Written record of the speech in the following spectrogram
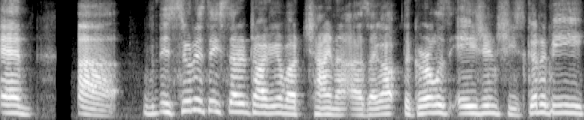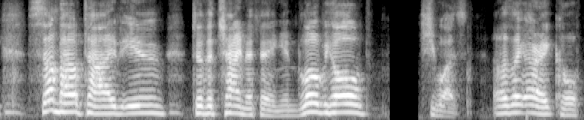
And uh as soon as they started talking about China, I was like, oh, the girl is Asian. She's to be somehow tied in to the China thing. And lo and behold, she was. I was like, all right, cool.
